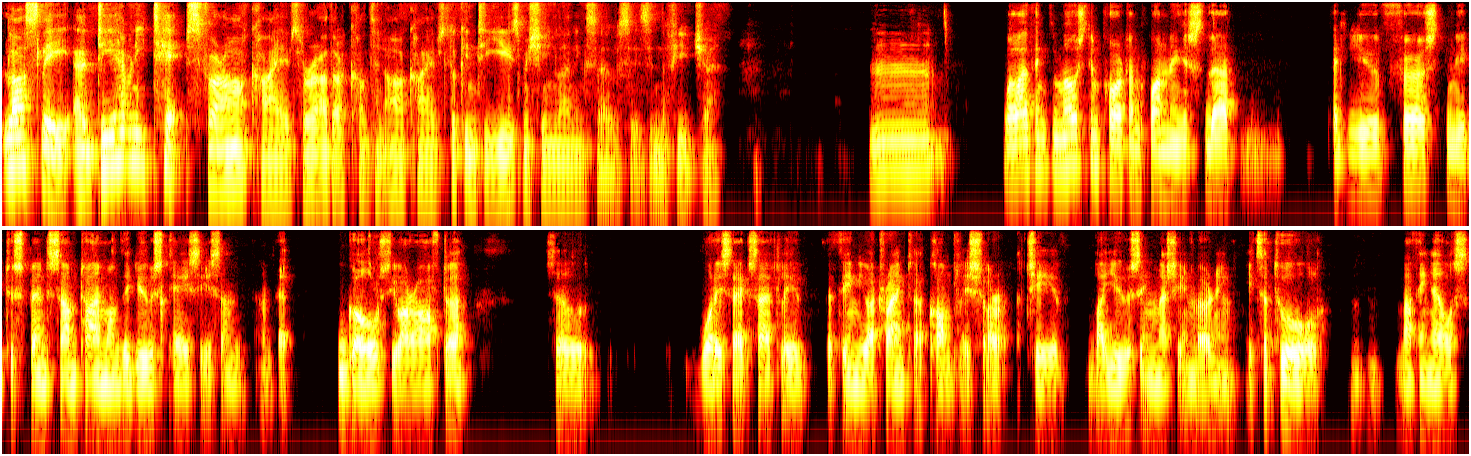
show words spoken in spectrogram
lastly, uh, do you have any tips for archives, for other content archives looking to use machine learning services in the future? Mm, well, I think the most important one is that that you first need to spend some time on the use cases and, and the goals you are after. So, what is exactly the thing you are trying to accomplish or achieve by using machine learning? It's a tool, nothing else.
